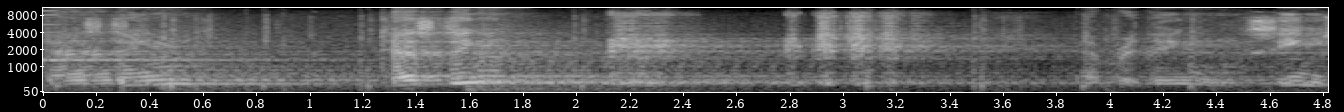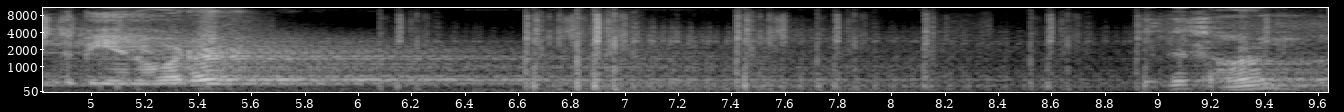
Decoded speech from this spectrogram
Testing. Testing. Everything seems to be in order. Is this on?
